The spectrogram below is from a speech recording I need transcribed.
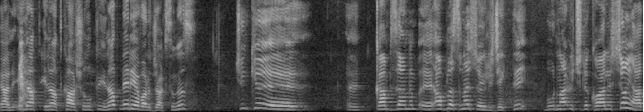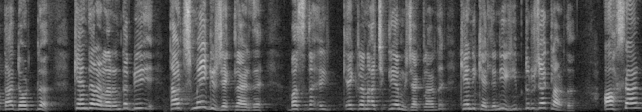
Yani inat inat karşılıklı inat nereye varacaksınız? Çünkü e, e, Gamze Hanım e, ablasına söyleyecekti. Bunlar üçlü koalisyon ya hatta dörtlü. Kendi aralarında bir tartışmaya gireceklerdi. Basına, e, ekrana açıklayamayacaklardı. Kendi kellerini yiyip duracaklardı. Ah sen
